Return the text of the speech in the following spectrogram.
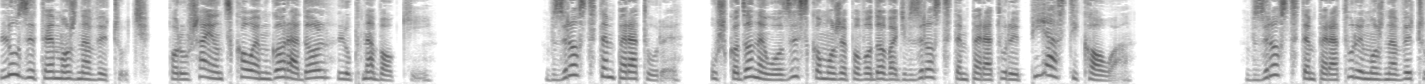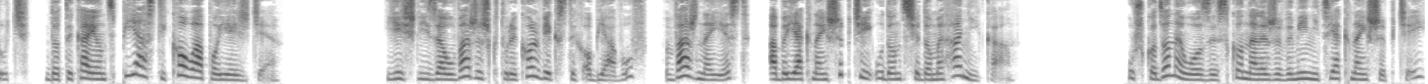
Luzy te można wyczuć, poruszając kołem gora-dol lub na boki. Wzrost temperatury. Uszkodzone łozysko może powodować wzrost temperatury piasti koła. Wzrost temperatury można wyczuć, dotykając piasti koła po jeździe. Jeśli zauważysz którykolwiek z tych objawów, ważne jest, aby jak najszybciej udąc się do mechanika. Uszkodzone łozysko należy wymienić jak najszybciej,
